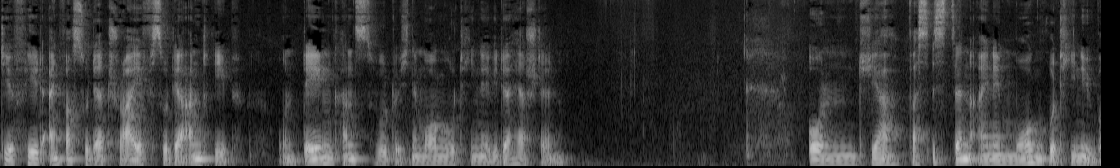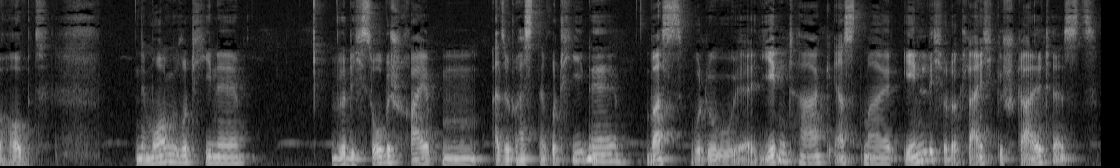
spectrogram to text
dir fehlt einfach so der Drive, so der Antrieb. Und den kannst du durch eine Morgenroutine wiederherstellen. Und ja, was ist denn eine Morgenroutine überhaupt? Eine Morgenroutine würde ich so beschreiben, also du hast eine Routine, was, wo du äh, jeden Tag erstmal ähnlich oder gleich gestaltest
